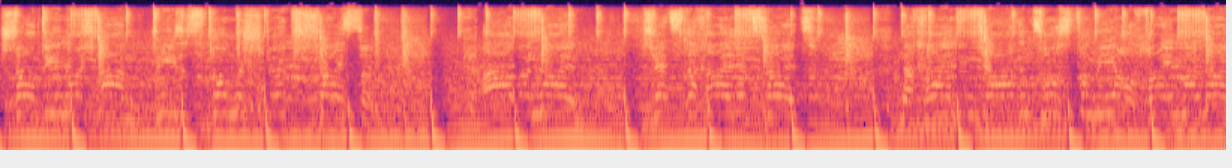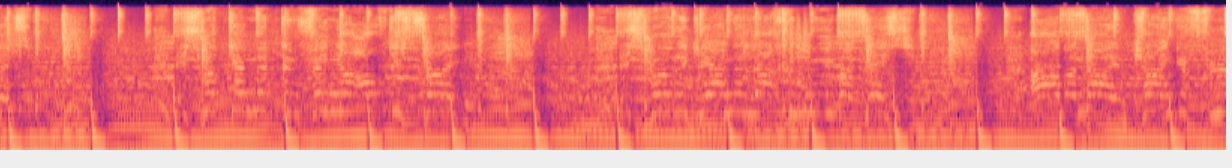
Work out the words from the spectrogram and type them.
Schaut ihn nach all den Jahren tust du mir auf einmal leid. Ich würd gern mit dem Finger auf dich zeigen. Ich würde gerne lachen über dich. Aber nein, kein Gefühl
